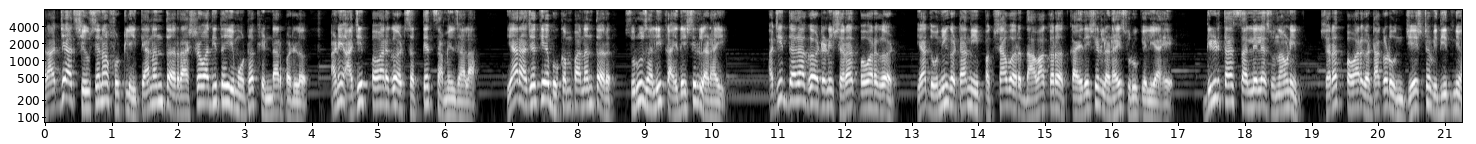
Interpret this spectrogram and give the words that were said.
राज्यात शिवसेना फुटली त्यानंतर राष्ट्रवादीतही मोठं खिंडार पडलं आणि अजित पवार गट सत्तेत सामील झाला. या राजकीय भूकंपानंतर सुरू झाली कायदेशीर लढाई. अजितदादा गट आणि शरद पवार गट या दोन्ही गटांनी पक्षावर दावा करत कायदेशीर लढाई सुरू केली आहे. दीड तास चाललेल्या सुनावणीत शरद पवार गटाकडून ज्येष्ठ विधिज्ञ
